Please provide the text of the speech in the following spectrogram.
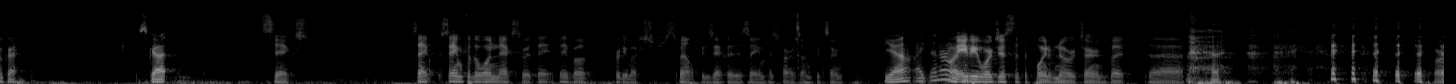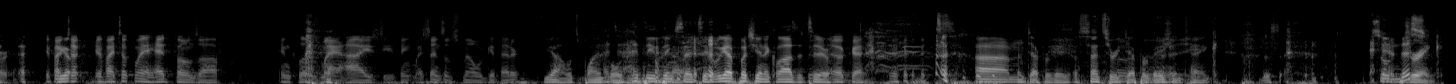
Okay. Scott. Six. Same, same for the one next to it. They, they both pretty much smell exactly the same as far as I'm concerned. Yeah, I, I don't know. Maybe we're just at the point of no return, but uh, or if I took if I took my headphones off and closed my eyes, do you think my sense of smell would get better? Yeah, let's blindfold. do- I you. do think so too. We got to put you in a closet too. Okay. a Um, deprivation, a sensory deprivation tank, This, So and this- drink.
